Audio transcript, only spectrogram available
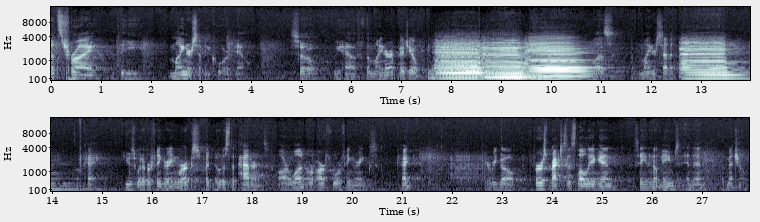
Let's try the minor seven chord now. So we have the minor arpeggio plus minor seven. Okay, use whatever fingering works, but notice the patterns, R1 or R4 fingerings. Okay? Here we go. First, practice it slowly again, saying the note names, and then with metronome.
